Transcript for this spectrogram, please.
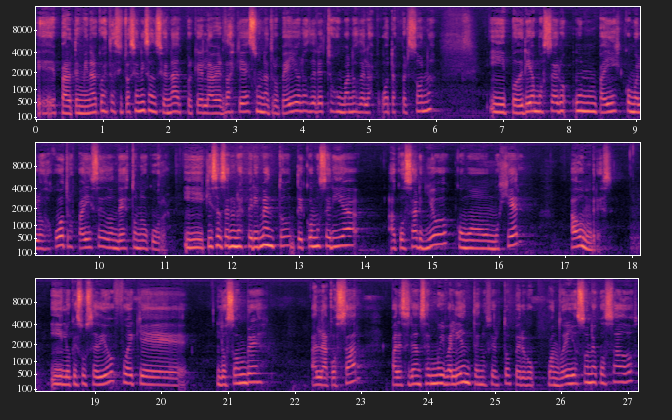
eh, para terminar con esta situación y sancionar, porque la verdad es que es un atropello a los derechos humanos de las otras personas y podríamos ser un país como los otros países donde esto no ocurre. Y quise hacer un experimento de cómo sería acosar yo como mujer a hombres. Y lo que sucedió fue que los hombres al acosar parecerían ser muy valientes, ¿no es cierto? Pero cuando ellos son acosados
